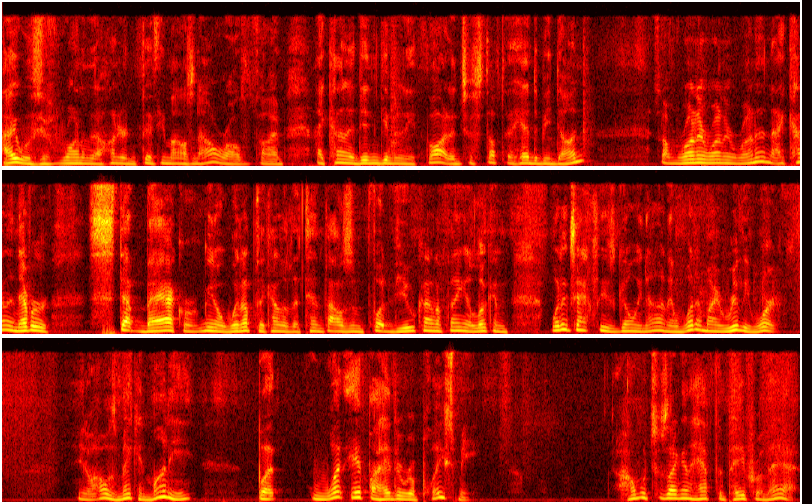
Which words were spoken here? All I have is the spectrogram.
I was just running at 150 miles an hour all the time. I kind of didn't give it any thought. It's just stuff that had to be done. So I'm running, running, running. I kind of never stepped back or you know went up to kind of the 10,000 foot view kind of thing and looking what exactly is going on and what am I really worth. You know, I was making money, but what if I had to replace me? How much was I going to have to pay for that?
